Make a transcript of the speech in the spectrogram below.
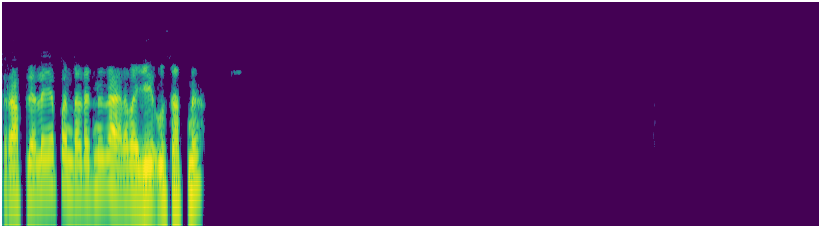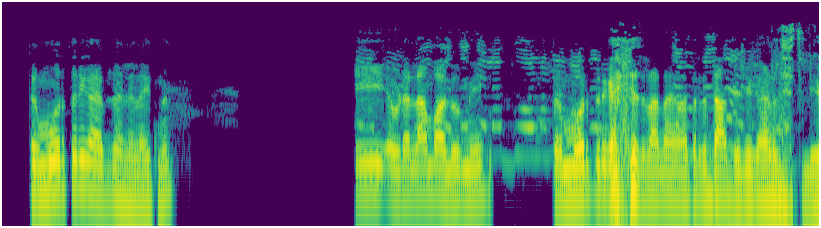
तर आपल्याला या पंधराट्यातनं जायला पाहिजे उसातनं तर मोर तरी गायब झालेला इथनं. एवढ्या लांब आलो मी तर मोर तरी काय दिसला नाही मात्र दादूची गाड दिसली.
